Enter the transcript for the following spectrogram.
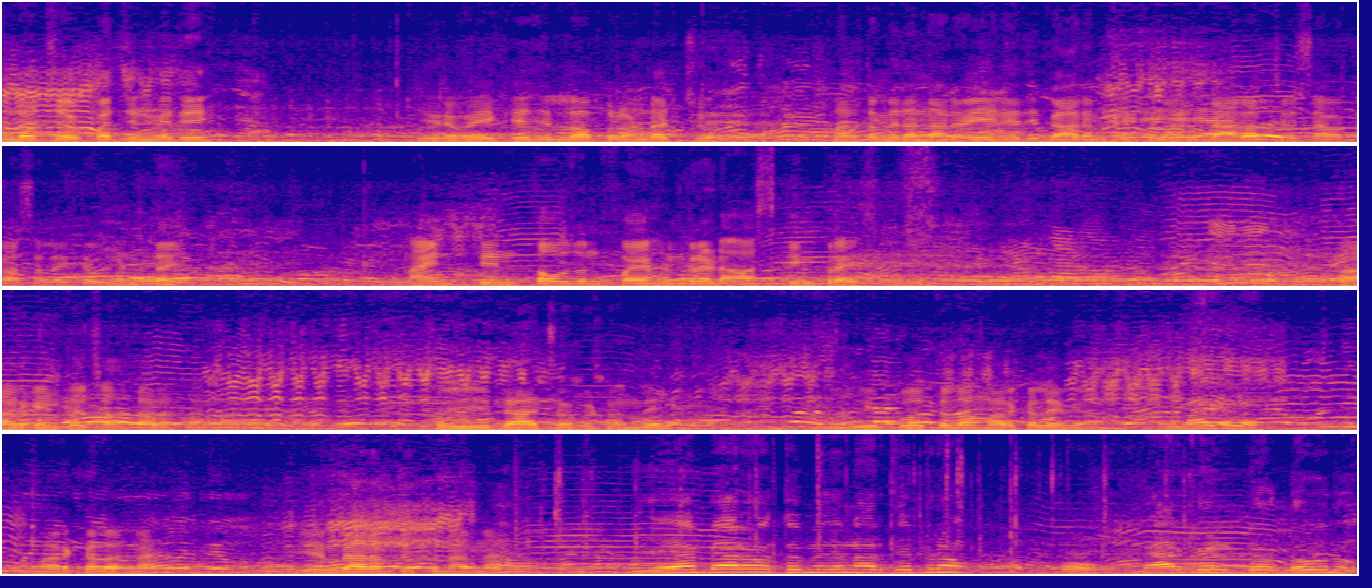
ఉండొచ్చు పద్దెనిమిది ఇరవై కేజీల లోపల ఉండొచ్చు. పంతొమ్మిదిన్నర వెయ్యి అనేది బేరం చేస్తున్నారు. బేరాలు చేసే అవకాశాలు అయితే ఉంటాయి. Nineteen thousand five hundred asking price. బార్గెన్తో చల్తారా సార్? సో ఈ బ్యాచ్ ఒకటి ఉంది. ఈ పోతులో మరకలేవా? మరకలన్నా ఏం బేరం చెప్తున్నారన్నా? ఏం బేరం తొమ్మిదిన్నర చెప్పినాం. ఓ. మేరకాయలు డౌను.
